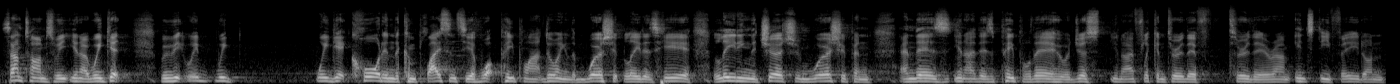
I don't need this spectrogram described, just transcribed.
Sometimes we, you know, we get, we, we, we we get caught in the complacency of what people aren't doing. The worship leaders here leading the church in worship, and, and there's, you know, there's people there who are just you know, flicking through their, through their um, Insta feed on,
